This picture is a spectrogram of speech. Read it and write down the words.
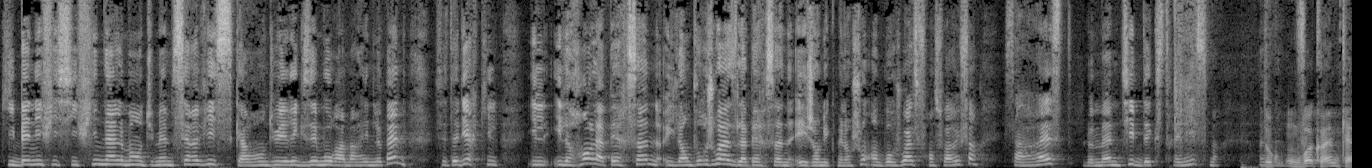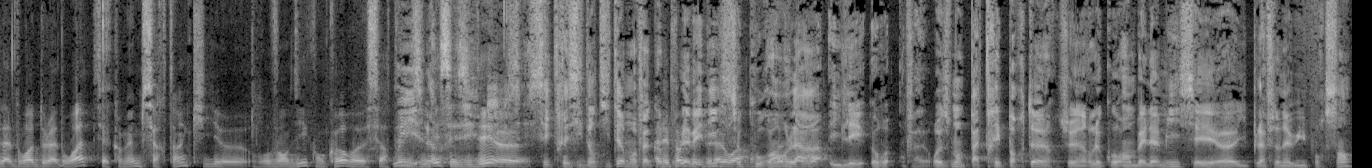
qui bénéficie finalement du même service qu'a rendu Éric Zemmour à Marine Le Pen, c'est-à-dire qu'il il, rend la personne, il embourgeoise la personne, et Jean-Luc Mélenchon embourgeoise François Ruffin. Ça reste le même type d'extrémisme. Donc on voit quand même qu'à la droite de la droite, il y a quand même certains qui euh, revendiquent encore euh, certaines Oui, idées, alors, ces idées. euh, c'est- très identitaire, mais enfin, comme vous l'avez dit, la ce courant-là, il est heureux- enfin, heureusement pas très porteur. Je veux dire, le courant Bellamy, c'est, euh, il plafonne à 8%,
